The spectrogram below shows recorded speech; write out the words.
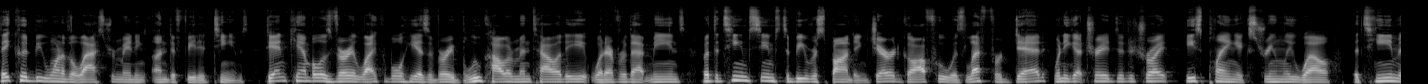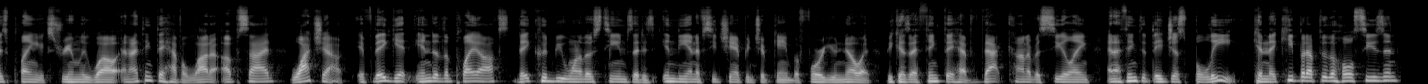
they could be one of the last remaining undefeated teams. Dan Campbell is very likable. He has a very blue collar mentality, whatever that means. But the team seems to be responding. Jared Goff, who was left for dead when he got traded to Detroit, he's playing extremely well. The team is playing extremely well, and I think they have a lot of upside. Watch out. If they get into the playoffs, they could be one of those teams that is in the NFC championship game before you know it, because I think they have that kind of a ceiling, and I think that they just believe. Can they keep it up through the whole season?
